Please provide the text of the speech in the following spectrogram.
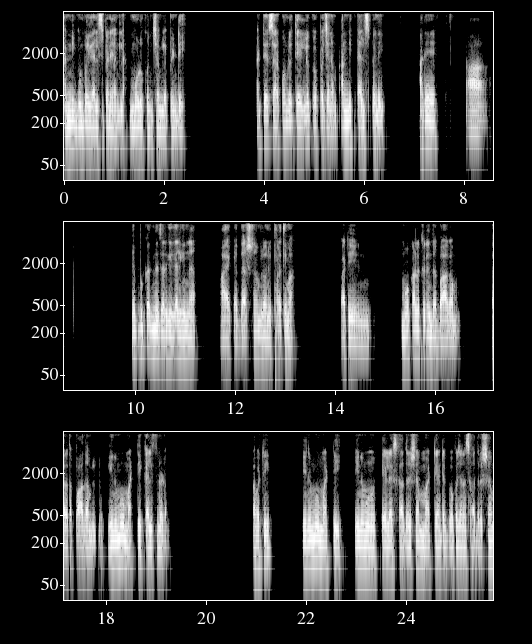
అన్ని గుంపులు కలిసిపోయినాయి అందులో. మూడు కొంచెం పిండి. అంటే సర్పంలో తేళ్ళు గొప్ప జనం అన్ని కలిసిపోయినాయి. అదే ఆ ఎబ్బుకద్న జరిగి కలిగిన ఆ యొక్క దర్శనంలోని ప్రతిమ వాటి మోకాళ్ళ క్రింద భాగం తర్వాత పాదములు ఇనుము మట్టి కలిసి ఉండడం. కాబట్టి ఇనుము మట్టి ఇనుము తేళ్ళకు సాదృశ్యం మట్టి అంటే గోపజన సాదృశ్యం.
